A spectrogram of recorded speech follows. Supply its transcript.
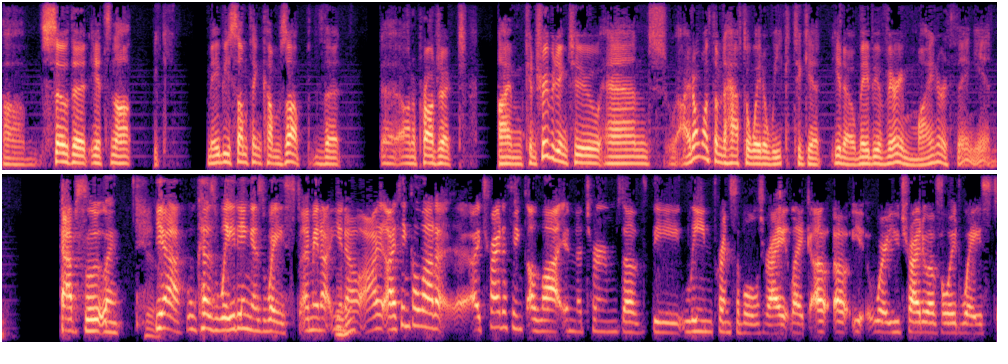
Um, so that it's not, maybe something comes up that, uh, on a project I'm contributing to, and I don't want them to have to wait a week to get, you know, maybe a very minor thing in. Absolutely. Yeah. yeah. because waiting is waste. I mean, you mm-hmm. know, I, I think a lot of, I try to think a lot in the terms of the lean principles, right? Like, uh, uh, where you try to avoid waste.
